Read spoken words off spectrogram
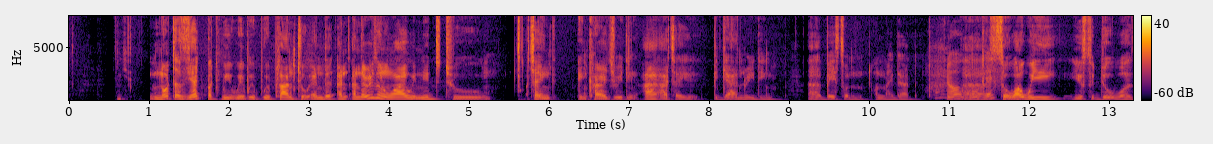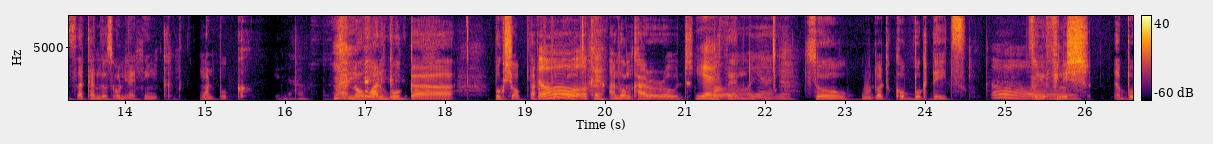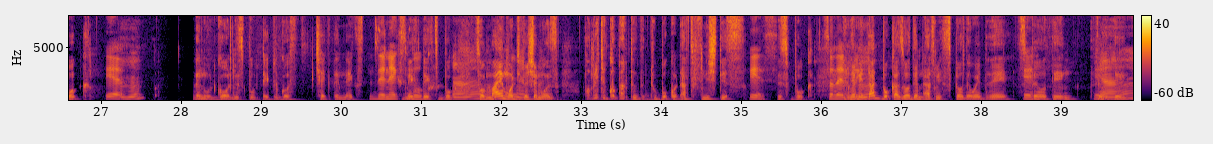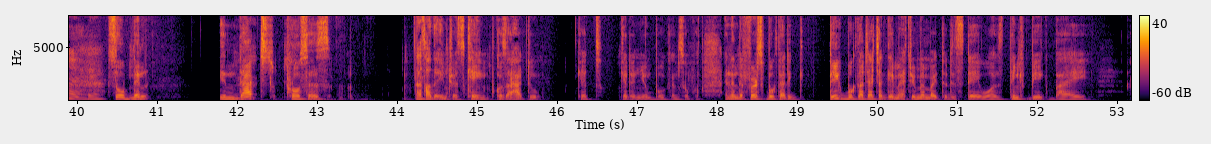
Not as yet, but we we, we, we plan to. And the, and and the reason why we need to actually encourage reading, I actually began reading uh, based on on my dad. Oh, Uh, okay. So what we used to do was that time there was only I think one book. In the house. Uh, no, one book uh, bookshop. That was Oh, Book World okay. along Cairo Road, Yeah. North Oh, End. yeah, yeah. So we would what we call book dates. Oh. So you finish a book, Yeah. Then we'd go on this book date to go check the next The next next, book. next book. Ah, so my motivation was for me to go back to the to book. I have to finish this Yes. this book. So then and then in that book as well, then ask me spell the word there, Yeah. spell thing, spell Yeah. thing. Yeah. So then, in that process, that's how the interest came because I had to get get a new book and so forth. And then the first book that big book that actually gave me, I still remember it to this day, was Think Big by.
